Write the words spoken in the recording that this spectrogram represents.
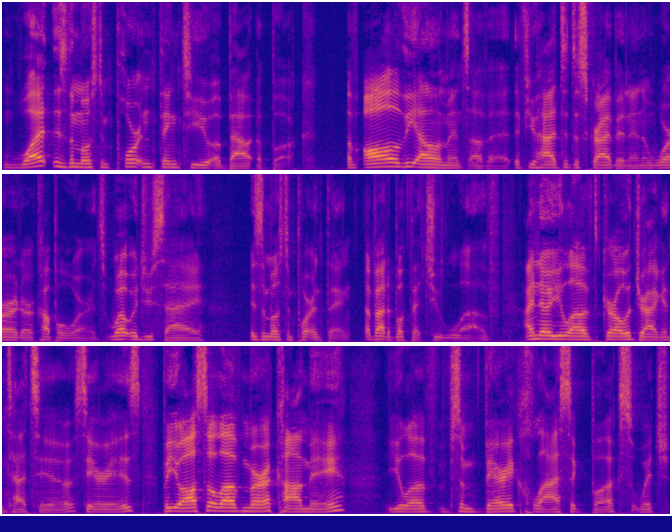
What is the most important thing to you about a book? Of all of the elements of it, if you had to describe it in a word or a couple words, what would you say is the most important thing about a book that you love? I know you loved Girl with Dragon Tattoo series, but you also love Murakami. You love some very classic books, which,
